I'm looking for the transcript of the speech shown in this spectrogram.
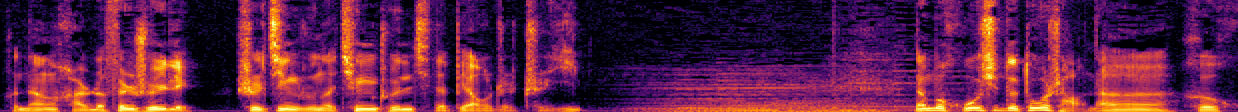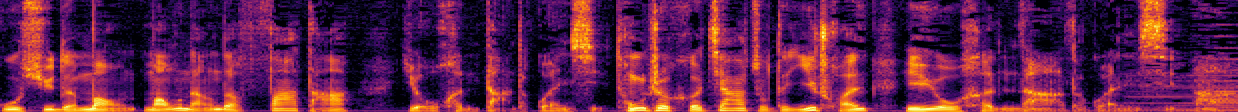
和男孩的分水岭，是进入了青春期的标志之一。那么胡须的多少呢？和胡须的毛毛囊的发达有很大的关系，同时和家族的遗传也有很大的关系啊。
